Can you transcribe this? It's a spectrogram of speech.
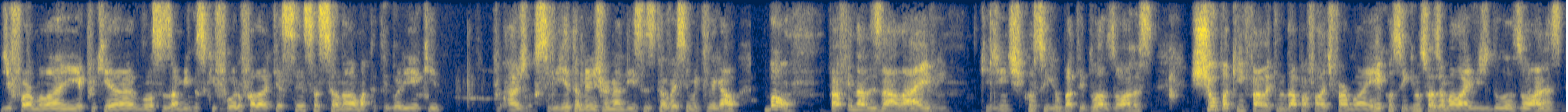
de Fórmula E, porque a, nossos amigos que foram falaram que é sensacional, uma categoria que auxilia também os jornalistas, então vai ser muito legal. Bom, para finalizar a live, que a gente conseguiu bater duas horas. Chupa quem fala que não dá para falar de Fórmula E, conseguimos fazer uma live de duas horas.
